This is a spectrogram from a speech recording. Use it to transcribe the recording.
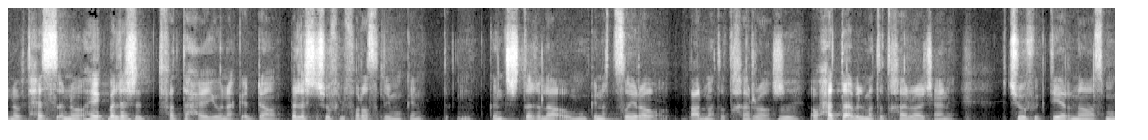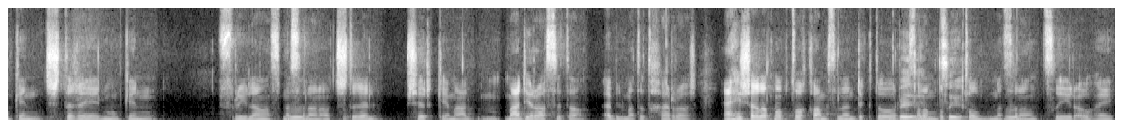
إنه بتحس إنه هيك بلشت تفتح عيونك قدام بلشت تشوف الفرص اللي ممكن ممكن تشتغلها أو ممكن تصيرها بعد ما تتخرج مم. أو حتى قبل ما تتخرج يعني بتشوف كتير ناس ممكن تشتغل ممكن فريلانس مثلا أو تشتغل بشركة مع مع دراستها قبل ما تتخرج. يعني هي شغلات ما بتوقع مثلا دكتور مثلا. بالطب مثلا تصير أو هيك.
